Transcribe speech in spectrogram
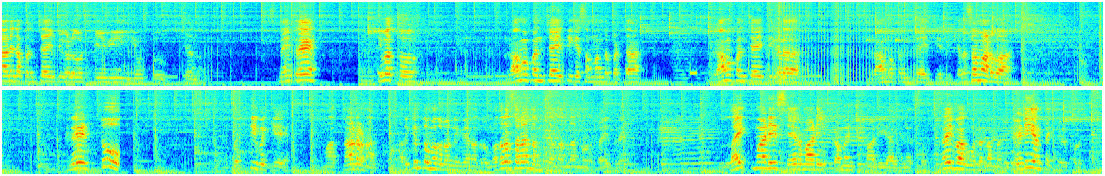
ನಾಡಿನ ಪಂಚಾಯಿತಿಗಳು ಟಿವಿ, ಯೂಟ್ಯೂಬ್ ಚಾನಲ್. ಸ್ನೇಹಿತರೆ, ಇವತ್ತು ಗ್ರಾಮ ಪಂಚಾಯಿತಿಗೆ ಸಂಬಂಧಪಟ್ಟ ಗ್ರಾಮ ಪಂಚಾಯಿತಿಗಳ ಗ್ರಾಮ ಪಂಚಾಯಿತಿಯಲ್ಲಿ ಕೆಲಸ ಮಾಡುವ ಗ್ರೇಡ್ ಟು ವ್ಯಕ್ತಿ ಬಗ್ಗೆ ಮಾತನಾಡೋಣ. ಅದಕ್ಕಿಂತ ಮೊದಲು ನೀವೇನಾದರೂ ಮೊದಲ ಸಲ ನಮ್ಮ ಚಾನಲ್ನ ನೋಡ್ತಾ ಇದ್ರೆ ಲೈಕ್ ಮಾಡಿ, ಶೇರ್ ಮಾಡಿ, ಕಮೆಂಟ್ ಮಾಡಿ, ಹಾಗೆಯೇ ಸಬ್ಸ್ಕ್ರೈಬ್ ಆಗುವುದನ್ನು ಮರಿಬೇಡಿ ಅಂತ ಕೇಳ್ಕೊಳ್ತೀನಿ.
